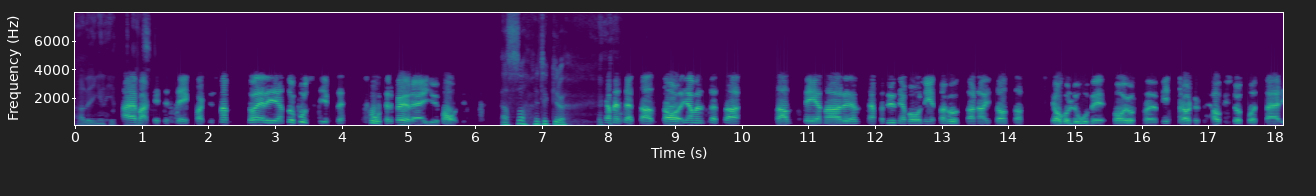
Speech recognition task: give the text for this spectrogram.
Ja, det är ingen hit Nej, jag vart lite seg faktiskt. Men då är det ju ändå positivt. Skoterföre är ju magiskt. Alltså, hur tycker du? Ja men sätta, ja, men sätta saltstenar. Till exempel nu när jag var och letade hundarna i söndags. Jag och Lovi var uppe, mitt körde högst upp på ett berg,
